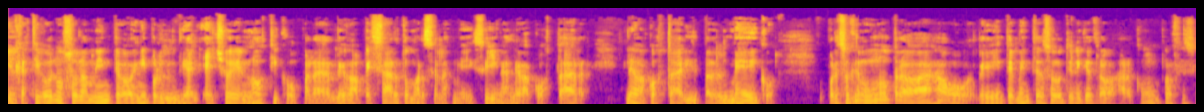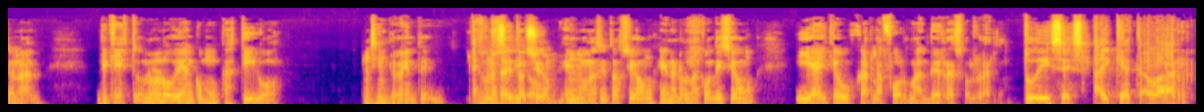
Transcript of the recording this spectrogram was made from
el castigo no solamente va a venir por el hecho de diagnóstico, para, les va a pesar tomarse las medicinas, le va a costar, le va a costar ir para el médico. Por eso que uno trabaja, o evidentemente solo tiene que trabajar con un profesional, de que esto no lo vean como un castigo. Uh -huh. Simplemente es una situación. Es uh -huh. una situación, genera una condición y hay que buscar la forma de resolverlo. Tú dices, hay que acabar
